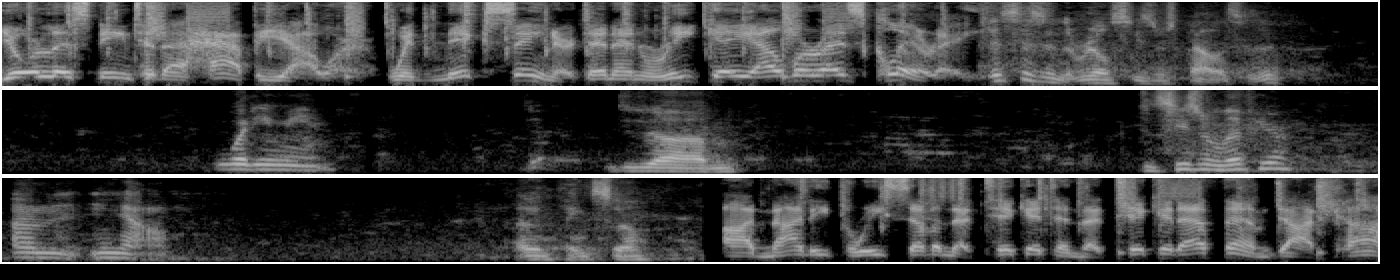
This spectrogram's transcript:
You're listening to the Happy Hour with Nick Sainert and Enrique Alvarez Clary. This isn't the real Caesar's Palace, is it? What do you mean? Did, um, did Caesar live here? Um, no. I didn't think so. On 93.7 The Ticket and theticketfm.com.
